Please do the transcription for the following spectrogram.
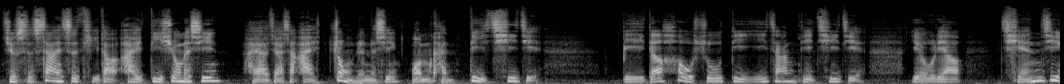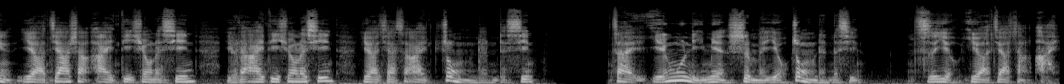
就是上一次提到爱弟兄的心。还要加上爱众人的心。我们看第七节，《彼得后书》第一章第七节，有了前进，又要加上爱弟兄的心；有了爱弟兄的心，又要加上爱众人的心。在原文里面是没有众人的心，只有又要加上爱。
